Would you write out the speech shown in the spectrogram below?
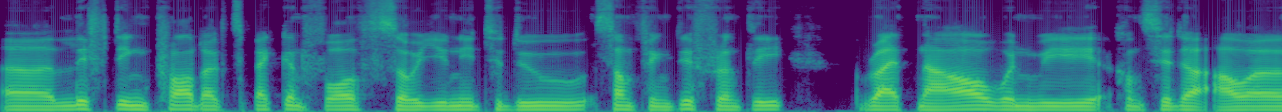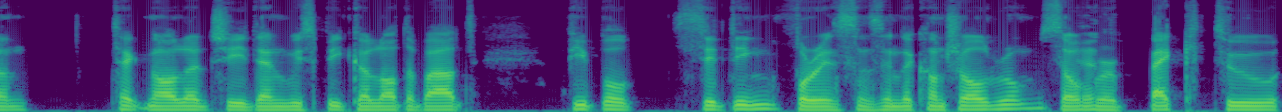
uh, lifting products back and forth. So you need to do something differently. Right now, when we consider our technology, then we speak a lot about people sitting, for instance, in the control room. So yes. we're back to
